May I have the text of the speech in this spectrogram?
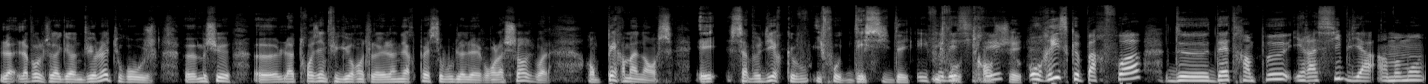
la, la Volkswagen, violette ou rouge euh, Monsieur, euh, la troisième figurante, elle a un herpès au bout de la lèvre, on la change, voilà, en permanence. Et ça veut dire que vous, il faut décider, il faut, il faut décider, trancher. Au risque parfois de d'être un peu irascible. Il y a un moment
